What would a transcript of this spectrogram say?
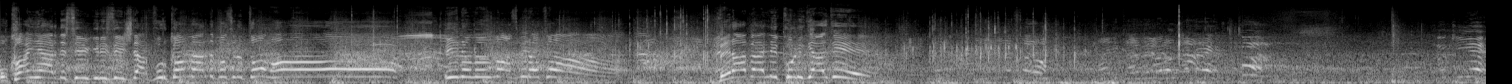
Okan yerde sevgili izleyiciler. Furkan verdi pasını Talha. İnanılmaz bir hata. Beraberlik golü geldi. Çok iyi.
